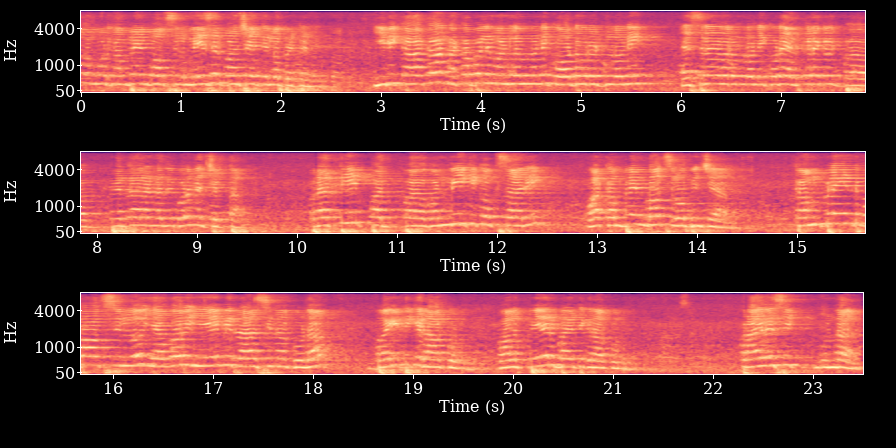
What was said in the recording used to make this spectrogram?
ఒక మూడు కంప్లైంట్ బాక్సులు మేజర్ పంచాయతీల్లో పెట్టండి. ఇవి కాక నక్కపల్లి మండలంలోని కోటవరట్టులోని ఎస్రాయవరంలోని కూడా ఎక్కడెక్కడ పెరగాలన్నది పెట్టాలన్నది కూడా నేను చెప్తాను. ప్రతి వన్ వీక్కి ఒకసారి ఆ కంప్లైంట్ బాక్స్ ఓపెన్ చేయాలి. కంప్లైంట్ బాక్స్లో ఎవరు ఏమి రాసినా కూడా బయటికి రాకూడదు. వాళ్ళ పేరు బయటికి రాకూడదు. ప్రైవసీ ఉండాలి.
